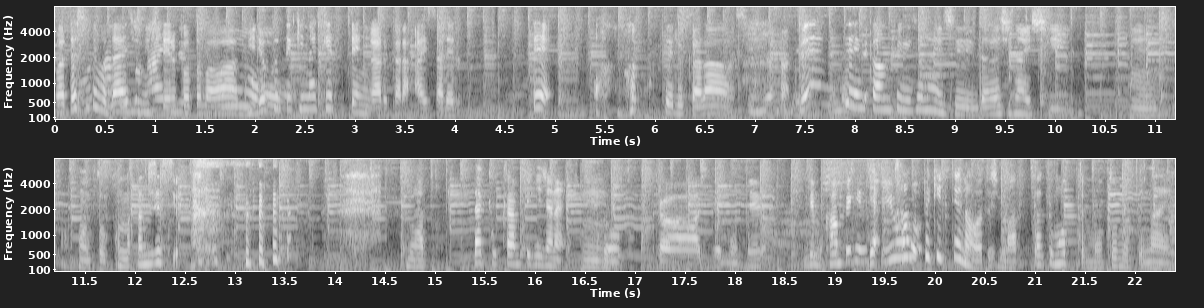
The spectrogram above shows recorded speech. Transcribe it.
私でも大事にしてる言葉は魅力的な欠点があるから愛される。って思ってるから全然完璧じゃないしだらしないしうん本当こんな感じですよ。全く完璧じゃない、うん。そっかでもね。でも完璧にしよう。完璧っていうのは私全くもって求めてない。か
